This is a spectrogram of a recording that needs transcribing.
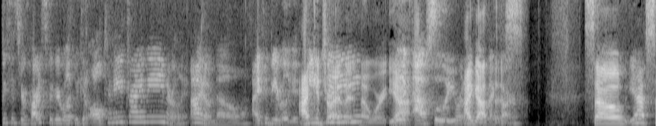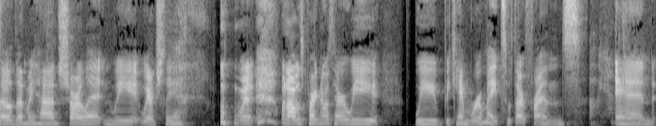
because your car's bigger. But like we could alternate driving, or like I don't know. I could be a really good. I DJ. could drive it. No worry. You're Yeah, like absolutely. You're I got my this. Car. So yeah, so then we had Charlotte, and we we actually when when I was pregnant with her, we we became roommates with our friends, Oh yeah. and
